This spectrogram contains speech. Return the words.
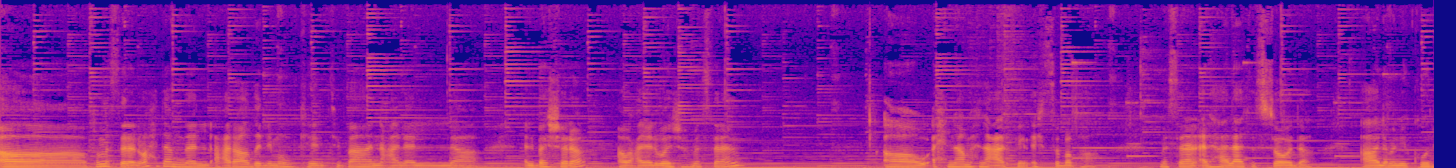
آه فمثلا واحدة من الأعراض اللي ممكن تبان على ال- البشرة أو على الوجه مثلا آه وإحنا ما إحنا عارفين إيش سببها. مثلا الهالات السوداء آه لما يكون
